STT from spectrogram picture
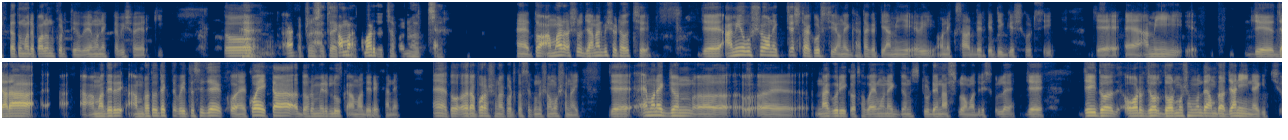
একটা তোমার পালন করতে হবে এমন একটা বিষয় আর কি তো হ্যাঁ, আপনার সাথে আমার চাপানো হচ্ছে। হ্যাঁ, তো আমার আসলে জানার বিষয়টা হচ্ছে যে আমি অবশ্য অনেক চেষ্টা করছি, অনেক ঘাটাঘাটি আমি এই অনেক স্যারদেরকে জিজ্ঞেস করছি যে আমি যে যারা আমাদের আমরা তো দেখতে পাইতেছি যে কয়েকটা ধর্মের লোক আমাদের এখানে। হ্যাঁ, তো ওরা পড়াশোনা করতেছে কোনো সমস্যা নাই। যে এমন একজন নাগরিক অথবা এমন একজন স্টুডেন্ট আসলো আমাদের স্কুলে যে যেই ওর ধর্ম সম্বন্ধে আমরা জানিই না কিচ্ছু।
